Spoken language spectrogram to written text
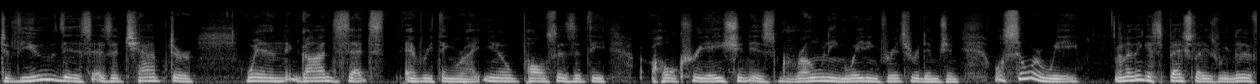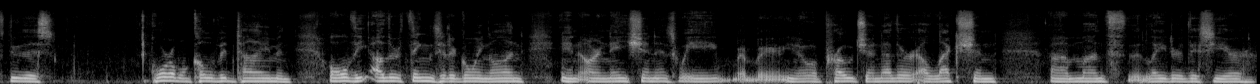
to view this as a chapter when God sets everything right. You know, Paul says that the whole creation is groaning, waiting for its redemption. Well, so are we. And I think especially as we live through this horrible COVID time and all the other things that are going on in our nation as we, you know, approach another election uh, month later this year.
